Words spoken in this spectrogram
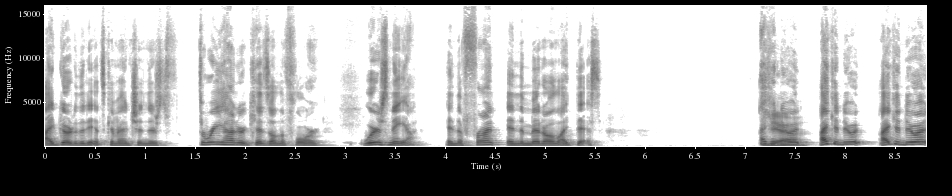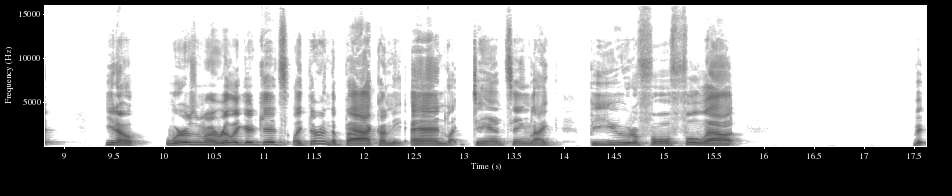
I'd go to the dance convention. There's 300 kids on the floor. Where's Nia? In the front, in the middle, like this. I can Yeah. do it. I can do it. I can do it. You know, where's my really good kids? Like they're in the back on the end, like dancing, like beautiful, full out. But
